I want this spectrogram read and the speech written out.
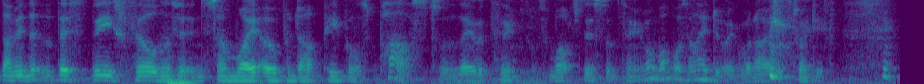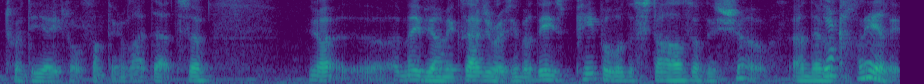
That I mean, this these films in some way opened up people's past. So they would think, watch this and think, oh, what was I doing when I was 20, 28 or something like that. So. You know, uh, maybe I'm exaggerating, but these people were the stars of this show, and they Yeah. were clearly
